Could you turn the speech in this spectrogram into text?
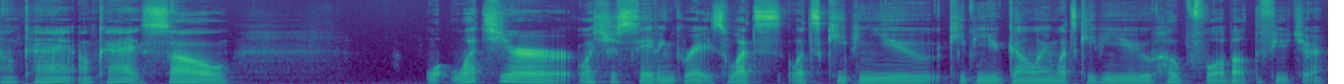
Okay, okay. So, what's your what's your saving grace? What's what's keeping you keeping you going? What's keeping you hopeful about the future?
